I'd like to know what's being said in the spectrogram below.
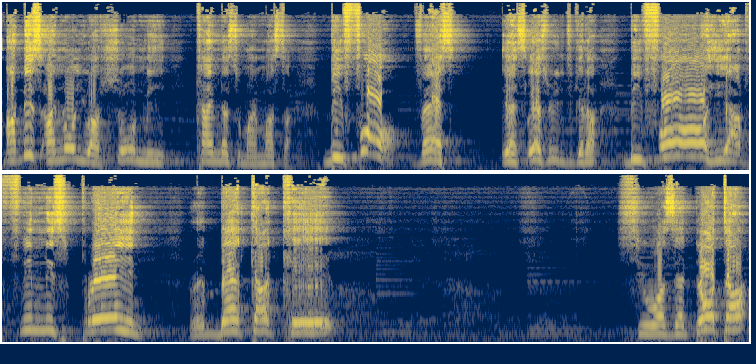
But this I know you have shown me kindness to my master. Before, verse Yes, let's read it together. Before he had finished praying, Rebecca came. She was a daughter.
